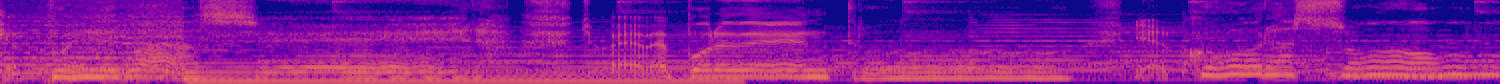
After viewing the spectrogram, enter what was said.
¿Qué puedo hacer? Llueve por dentro y el corazón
